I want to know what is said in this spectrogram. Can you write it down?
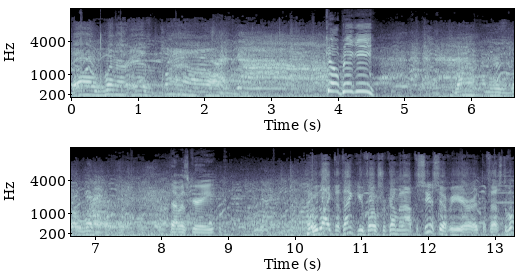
The winner is Brown. Go, Piggy! Brown is the winner. That was great. We'd like to thank you folks for coming out to see us every year at the festival.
